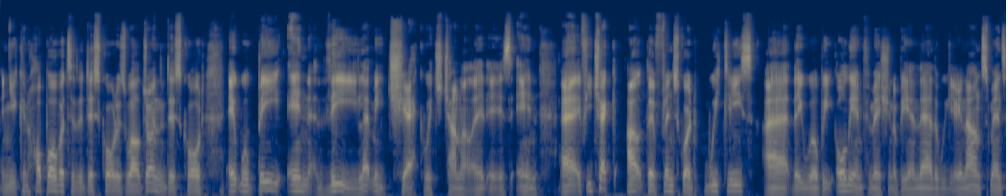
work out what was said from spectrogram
and you can hop over to the Discord as well. Join the Discord. It will be in the. Let me check which channel it is in. Uh, if you check out the Squad weeklies. Uh, they will be all the information will be in there, the weekly announcements,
